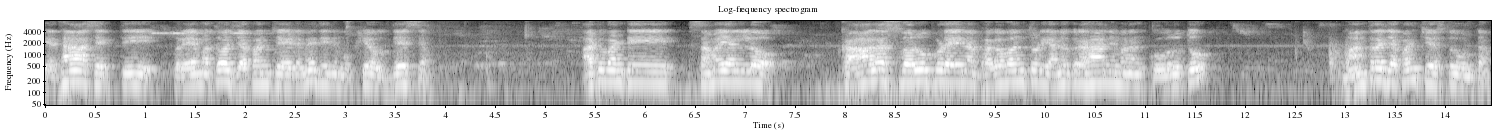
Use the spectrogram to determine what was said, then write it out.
యథాశక్తి ప్రేమతో జపం చేయడమే దీని ముఖ్య ఉద్దేశ్యం. అటువంటి సమయంలో కాలస్వరూపుడైన భగవంతుడి అనుగ్రహాన్ని మనం కోరుతూ మంత్ర జపం చేస్తూ ఉంటాం.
